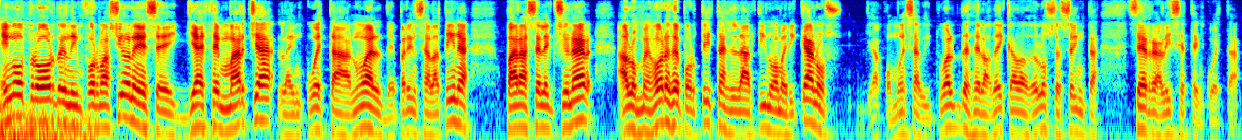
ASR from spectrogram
En otro orden de informaciones, eh, ya está en marcha la encuesta anual de prensa latina para seleccionar a los mejores deportistas latinoamericanos ya como es habitual desde la década de los 60, se realiza esta encuesta.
